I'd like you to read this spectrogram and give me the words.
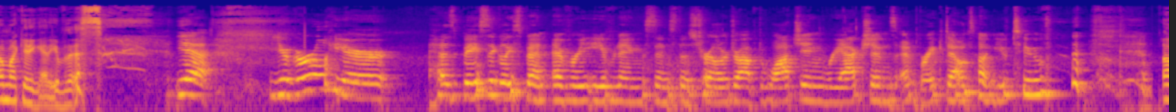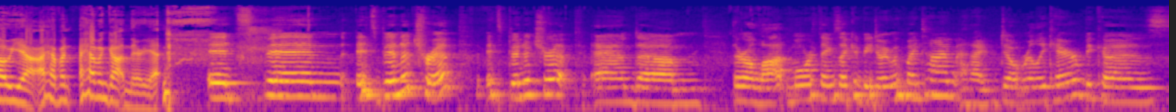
I'm not getting any of this. Yeah, your girl here has basically spent every evening since this trailer dropped watching reactions and breakdowns on YouTube. oh yeah, I haven't, I haven't gotten there yet. It's been it's been a trip. It's been a trip, and um, there are a lot more things I could be doing with my time, and I don't really care because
